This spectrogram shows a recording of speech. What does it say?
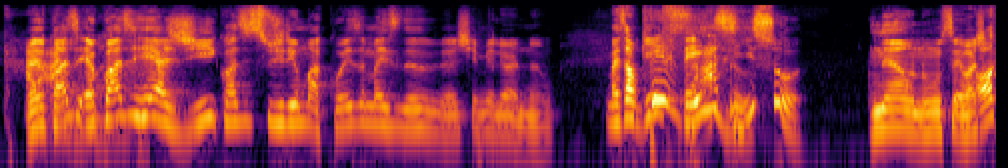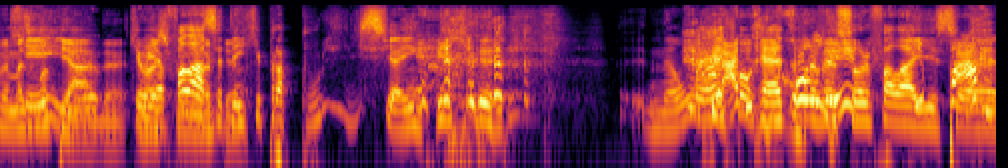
Caralho, eu, quase, eu quase reagi, quase sugeri uma coisa, mas não, eu achei melhor não. Mas alguém Pesado. fez isso? Não, não sei. Eu acho que foi mais uma piada. Eu, que eu, ia acho que foi falar, você piada. tem que ir pra polícia, hein? Não é Caralho, correto o professor falar que isso. é.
